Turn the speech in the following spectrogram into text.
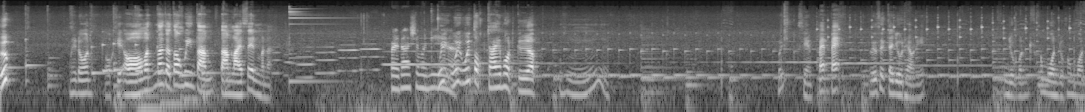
ฮึบไม่โดน โอเค อ๋อ มันน่าจะต้องวิ่งตามตามลายเส้นมันอะ ไปได้ใช่ไหมเนี่อุ้ยยอุ้ยอุ้ยตกใจหมดเกือบอื้อหือเฮ้ ยเสียงแป๊ะแป๊ะรู้สึกจะอยู่แถวนี้ อยู่บนข้างบนอยู่ข้างบน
